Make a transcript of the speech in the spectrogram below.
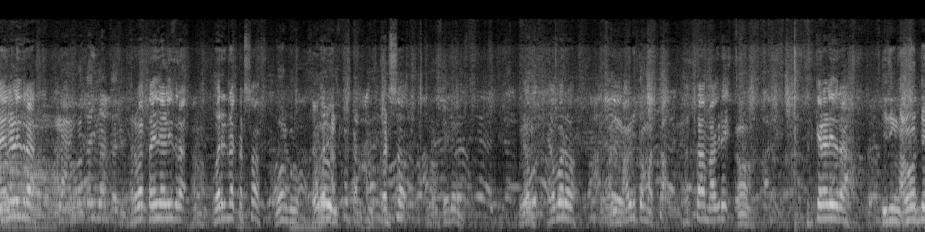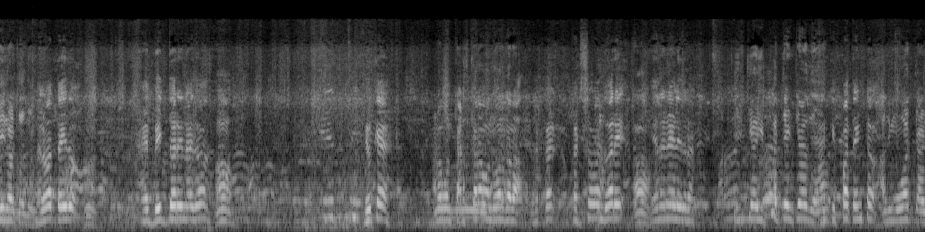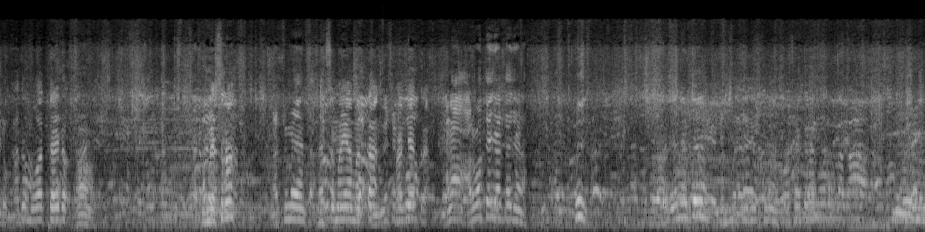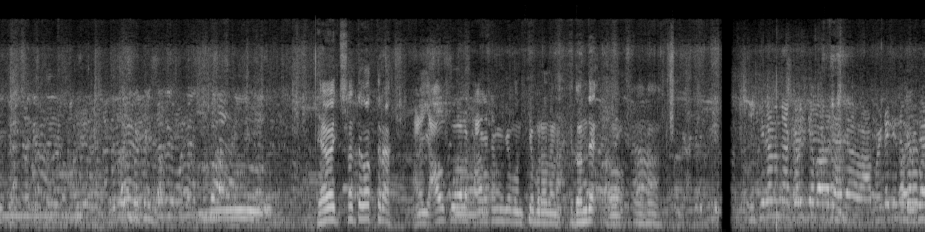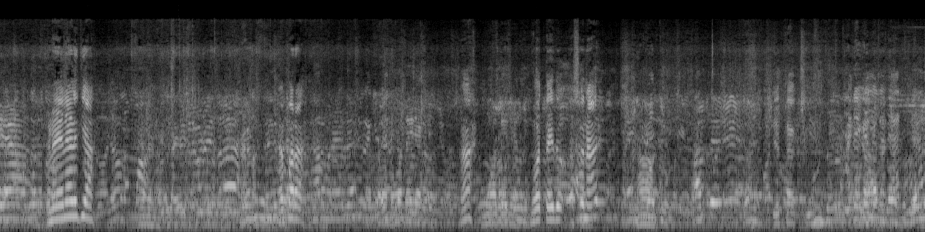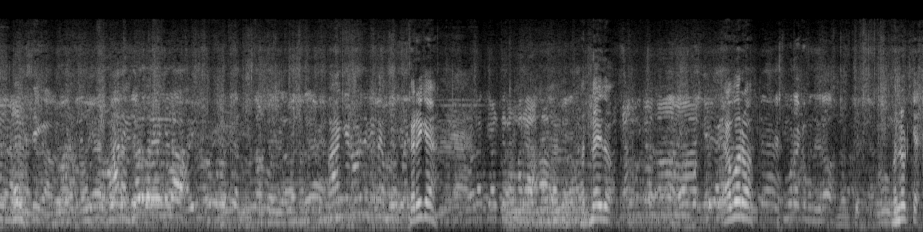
ಏನು ಹೇಳಿದ್ರ? ಅರವತ್ತೈದು ಹೇಳಿದ್ರ? ವರಿನ ಕಟ್ಸೋ. ವರಿ ಕಟ್ಸೋ. ಯಾವ- ಯಾವರು? ಮಾಡಿತ ಮತ್ತ ಮತ್ತ ಮಾಗಡಿ. ಇದಕ್ಕೆ ಹೇಳಿದ್ರ? ಇದೀಗ ನಲವತ್ತೈದು. ಹೇಳ್ತಾ ಇದ್ದೀನಿ ನಲವತ್ತೈದು ಏ ಬೀಜದವ್ರಿನ ಇದು? ಹಾಂ. ಇವಕ್ಕೆ ಅಣ್ಣ ಒಂದು ಕಡ್ಸ್ಕರ ಒಂದು ಓರ್ಗರ ಕಟ್ಸೋ ಒಂದು ವರಿ ಹಾ. ಏನೇನು ಹೇಳಿದ್ರ? ಇದಕ್ಕೆ ಇಪ್ಪತ್ತೆಂಟು ಹೇಳಿದೆ ಇಪ್ಪತ್ತೆಂಟು? ಅದು ಮೂವತ್ತೆರಡು. ಅದು ಮೂವತ್ತೆರಡು. ಹಾಂ. ನಿಮ್ಮ ಹೆಸರು? ನರಸಿಂಹಯ್ಯ ಅಂತ. ನರಸಿಂಹಯ್ಯ ಮತ್ತ ಹತ್ರ. ಅಣ್ಣ ಅರವತ್ತೈದು ಹೇಳ್ತಾ ಇದ್ದೀನಿ ಅಣ್ಣ. ಯಾವ ಸಂತೆಗೆ ಹೋಗ್ತೀರಾ? ಅಣ್ಣ ಯಾವಕ್ಕೂ ಅಲ್ಲ ಕಾಗಟಮ್ಗೆ ಒಂದಕ್ಕೆ ಬರೋದಣ್ಣ. ಇದೊಂದೇ? ಹಾಂ. ಹಾಂ ಹಾಂ. ಅಣ್ಣ ಏನು ಹೇಳಿದ್ಯಾ ವ್ಯಾಪಾರ? ಹಾಂ? ಮೂವತ್ತೈದು. ಹಸುನಾ? ಕರಿಗೆ ಹದಿನೈದು. ಯಾವೂರು? ಮನ್ನೂಟ್ಕೆ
